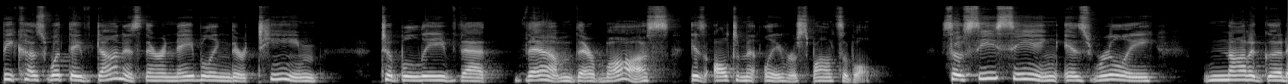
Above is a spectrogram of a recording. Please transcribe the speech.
because what they've done is they're enabling their team to believe that them, their boss, is ultimately responsible. So CCing is really not a good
